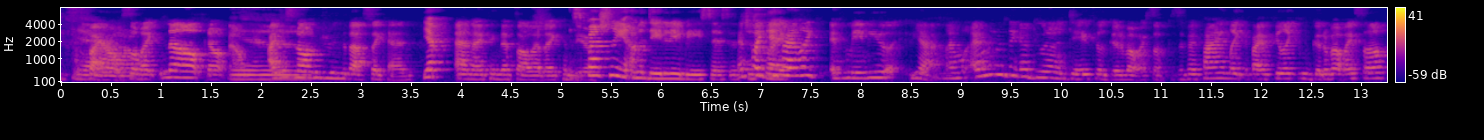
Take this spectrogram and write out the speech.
Yeah. spiral. So I'm like, no, no, no. I just know I'm doing the best I can. Yep. And I think that's all that I can do. especially on a day to day basis. It's, It's just like, like, if I like if maybe yeah I'm, I don't even think I'd do it on a day I feel good about myself because if I find like if I feel like I'm good about myself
